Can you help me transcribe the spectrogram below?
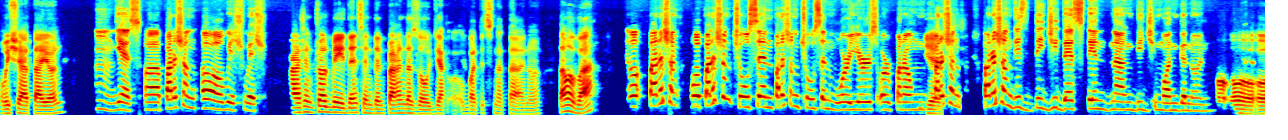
Wish yata yun? Mm, yes. Uh, para siyang, oh, wish, wish. Parang siyang 12 maidens and then parang the zodiac, oh, but it's not the ano. Tama ba? Oh, para siyang, oh, para siyang chosen, para siyang chosen warriors or parang, Yes. para siyang, para siyang dis, digi-destined ng Digimon, ganun. Oo, oo.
